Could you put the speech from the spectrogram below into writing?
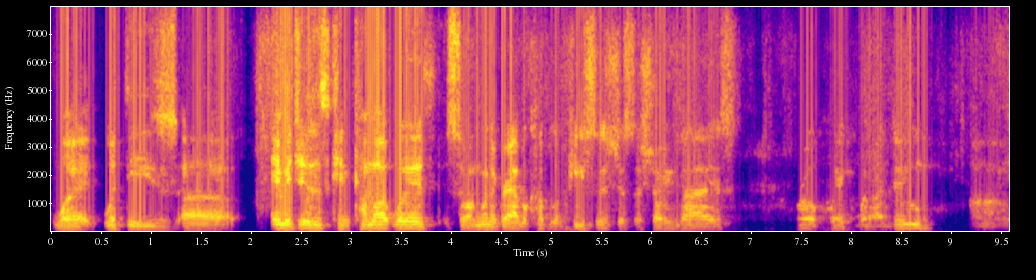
what what these uh, images can come up with. So I'm going to grab a couple of pieces just to show you guys real quick what I do, um,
